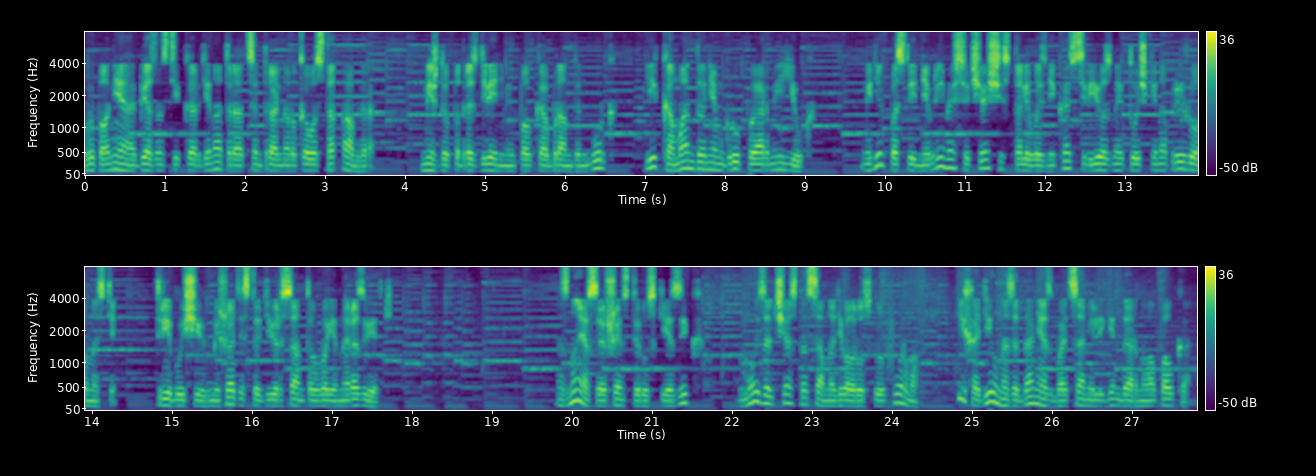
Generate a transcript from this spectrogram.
выполняя обязанности координатора центрального руководства Абвера между подразделениями полка Бранденбург и командованием группы армии Юг, где в последнее время все чаще стали возникать серьезные точки напряженности, требующие вмешательства диверсантов военной разведки. Зная в совершенстве русский язык, Мойзель часто сам надевал русскую форму, и ходил на задания с бойцами легендарного полка.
